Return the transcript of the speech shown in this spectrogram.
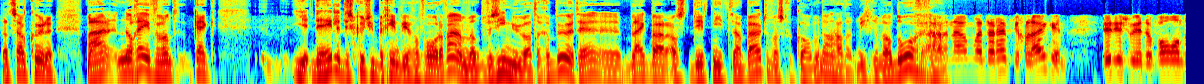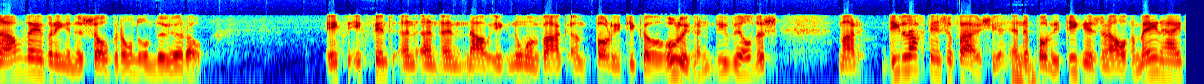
Dat zou kunnen. Maar nog even, want kijk, de hele discussie begint weer van vooraf aan. Want we zien nu wat er gebeurt. Hè. Eh, blijkbaar als dit niet naar buiten was gekomen... dan had het misschien wel Ja, doorgegaan. nou, maar daar heb je gelijk in. Dit is weer de volgende aflevering in de soap rondom de euro. Ik, ik vind een, een, een, nou, ik noem hem vaak een politieke hooligan, die Wilders. Maar die lacht in zijn vuistje en de politiek in zijn algemeenheid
